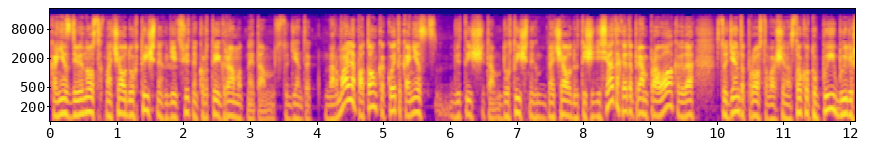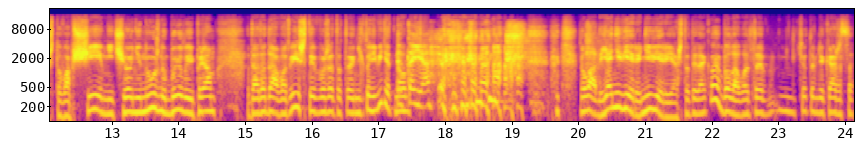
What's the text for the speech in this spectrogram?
конец 90-х, начало 2000-х, где действительно крутые, грамотные там студенты нормально, потом какой-то конец 2000, там, 2000-х, начало 2010-х, это прям провал, когда студенты просто вообще настолько тупые были, что вообще им ничего не нужно было, и прям, да-да-да, вот видишь, ты уже тут никто не видит, но... Это я. Ну ладно, я не верю, не верю я, что ты такой была. Вот э, что-то мне кажется...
